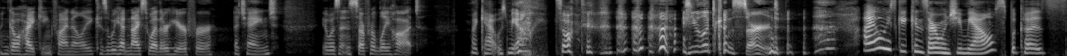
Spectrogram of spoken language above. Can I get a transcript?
and go hiking finally because we had nice weather here for a change. It wasn't insufferably hot. My cat was meowing. Sorry. you looked concerned. I always get concerned when she meows because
